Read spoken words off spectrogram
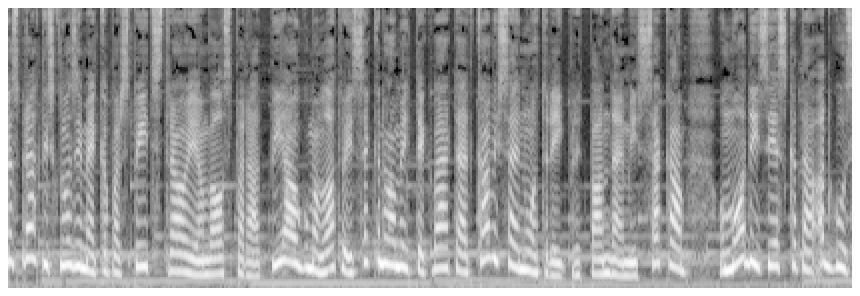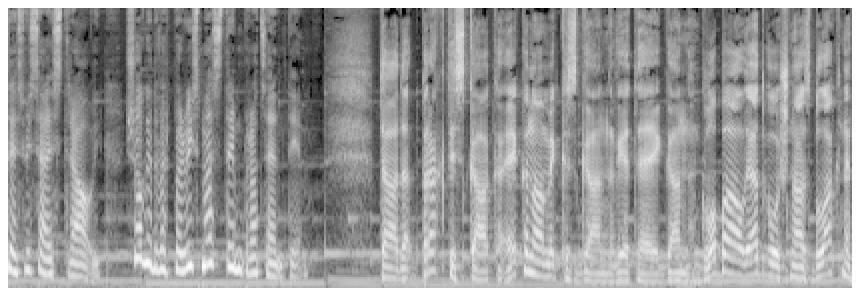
kas praktiski nozīmē, ka par spīti straujam valsts parādu pieaugumam Latvijas ekonomika tiek vērtēta kā visai noturīga pret pandēmijas sakām, un Modijas ieskatā atgūsies visai strauji. Šogad var par vismaz 3%. Tāda praktiskāka ekonomikas, gan vietēji, gan globāli atgūšanās blakne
